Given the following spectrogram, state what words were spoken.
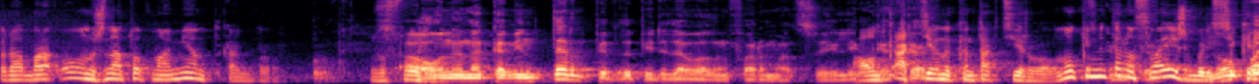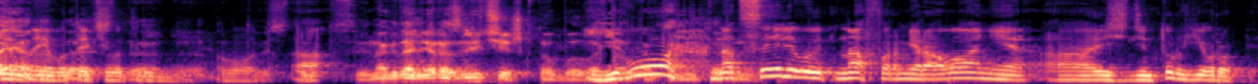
он же на тот момент как бы заслужил. А он и на Коминтерн передавал информацию? Или а он как, активно контактировал. Ну, Коминтерн свои же были ну, секретные понятно, вот да, эти да, вот да, линии. Да, вот. есть, а, иногда не различишь, кто был. Его нацеливают на формирование а, резидентур в Европе.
